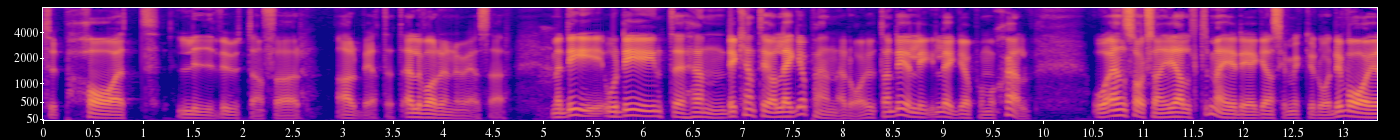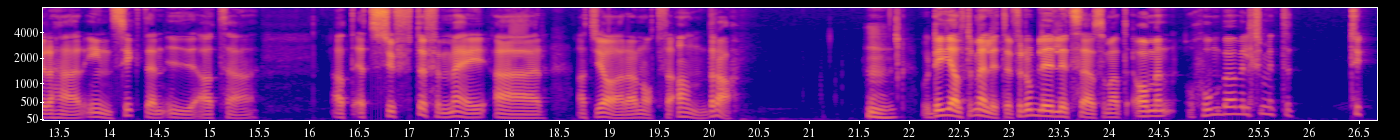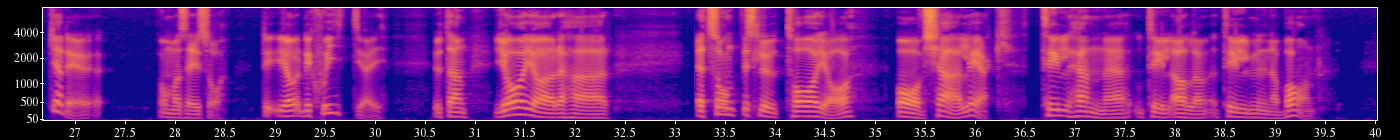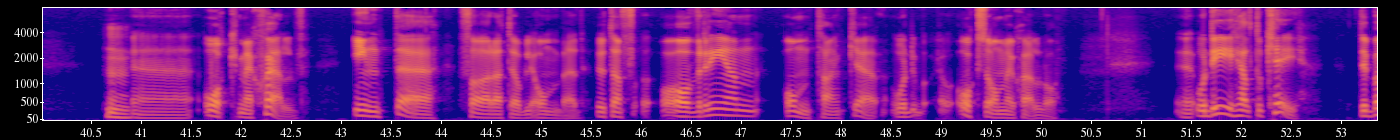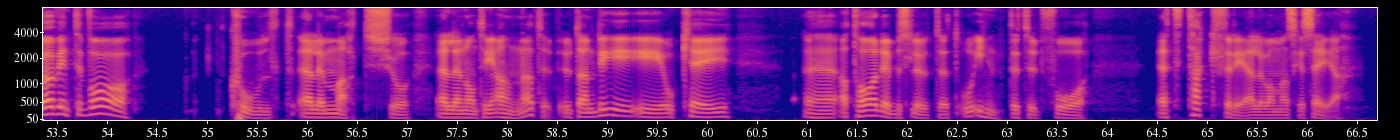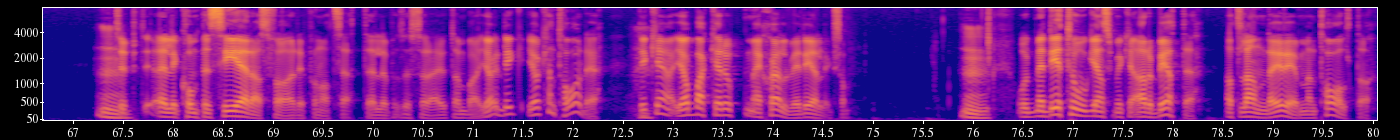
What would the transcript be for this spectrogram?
typ ha ett liv utanför arbetet. Eller vad det nu är så här. Men det, och det är inte henne, det kan inte jag lägga på henne då, utan det lägger jag på mig själv. Och en sak som hjälpte mig i det ganska mycket då, det var ju den här insikten i att, att ett syfte för mig är att göra något för andra. Mm. Och det hjälpte mig lite, för då blir det lite så här som att, ja men hon behöver liksom inte tycka det, om man säger så. Det, jag, det skiter jag i. Utan jag gör det här, ett sånt beslut tar jag av kärlek till henne och till, alla, till mina barn. Mm. Eh, och mig själv. Inte för att jag blir ombedd, utan av ren omtanke. Och också om mig själv då. Eh, och det är helt okej. Okay. Det behöver inte vara coolt eller macho eller någonting annat typ. Utan det är okej okay, eh, att ta det beslutet och inte typ få ett tack för det eller vad man ska säga. Mm. Typ, eller kompenseras för det på något sätt. Eller sådär, utan bara, jag, det, jag kan ta det. det kan jag, jag backar upp mig själv i det liksom. Mm. Och, men det tog ganska mycket arbete att landa i det mentalt då.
